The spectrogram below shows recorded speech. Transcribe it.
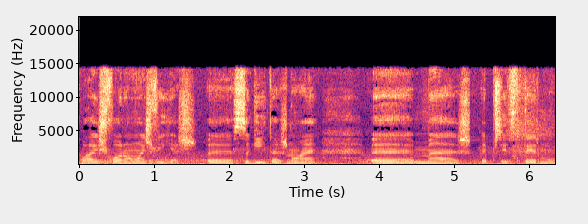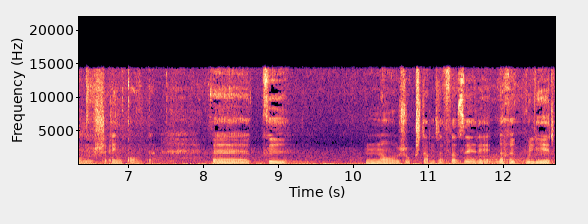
quais foram as vias uh, seguidas, não é? Uh, mas é preciso termos em conta que nós o que estamos a fazer é recolher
